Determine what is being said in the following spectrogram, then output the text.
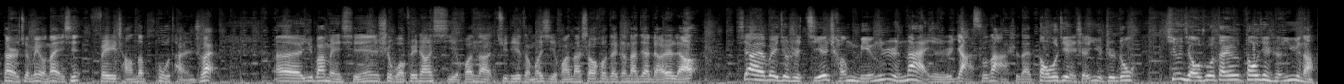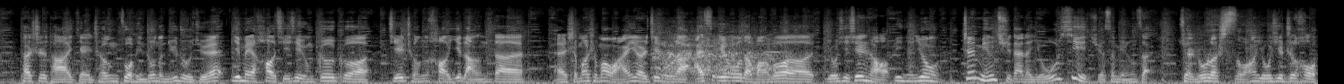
但是却没有耐心，非常的不坦率。呃，玉版美琴是我非常喜欢的，具体怎么喜欢呢？稍后再跟大家聊一聊。下一位就是结城明日奈，也就是亚丝娜，是在《刀剑神域》之中轻小说《刀刀剑神域》呢，她是她衍生作品中的女主角，因为好奇借用哥哥结城浩一郎的。呃，什么什么玩意儿进入了 S A O 的网络游戏新手，并且用真名取代了游戏角色名字，卷入了死亡游戏之后，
